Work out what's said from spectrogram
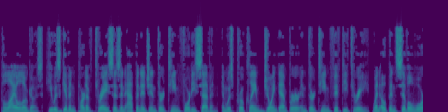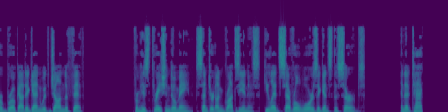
Palaiologos, he was given part of Thrace as an appanage in 1347, and was proclaimed joint emperor in 1353, when open civil war broke out again with John V. From his Thracian domain, centered on Gratianus, he led several wars against the Serbs. An attack,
